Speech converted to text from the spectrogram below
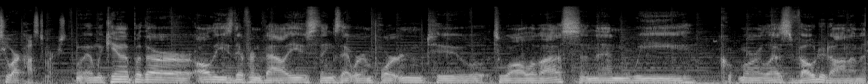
to our customers. And we came up with our all these different values, things that were important to to all of us, and then we more or less voted on them.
